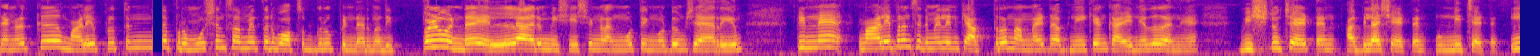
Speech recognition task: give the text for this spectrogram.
ഞങ്ങൾക്ക് മാളികപ്പുറത്തിന്റെ പ്രൊമോഷൻ സമയത്ത് ഒരു വാട്സപ്പ് ഗ്രൂപ്പ് ഉണ്ടായിരുന്നു. അത് ഇപ്പോഴും ഉണ്ട്. എല്ലാവരും വിശേഷങ്ങൾ അങ്ങോട്ടും ഇങ്ങോട്ടും ഷെയർ ചെയ്യും. പിന്നെ മാളിയപ്പുറം സിനിമയിൽ എനിക്ക് അത്ര നന്നായിട്ട് അഭിനയിക്കാൻ കഴിഞ്ഞത് തന്നെ വിഷ്ണു ചേട്ടൻ അഭിലാഷ് ചേട്ടൻ ഉണ്ണിച്ചേട്ടൻ ഈ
